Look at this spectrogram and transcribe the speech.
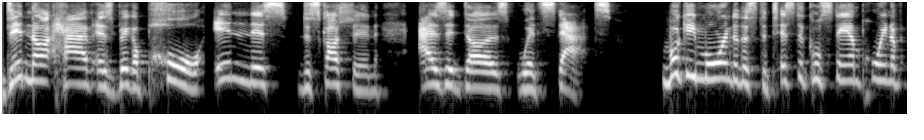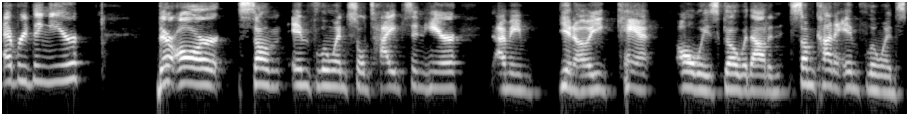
did not have as big a pull in this discussion as it does with stats looking more into the statistical standpoint of everything here, there are some influential types in here. I mean, you know, you can't always go without an, some kind of influence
